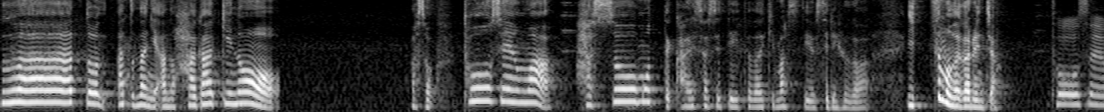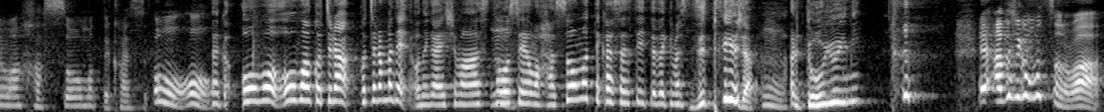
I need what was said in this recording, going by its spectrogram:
うわーあとあと何？あのはがきのあそう当選は発送を持って返させていただきますっていうセリフがいっつも流れんじゃん。当選は発送を持って返す。おうおう。なんか応募応募はこちら。こちらまでお願いします。うん。当選は発送を持って返させていただきます。絶対言うじゃん。うん。あれどういう意味？え私が思ってたのは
